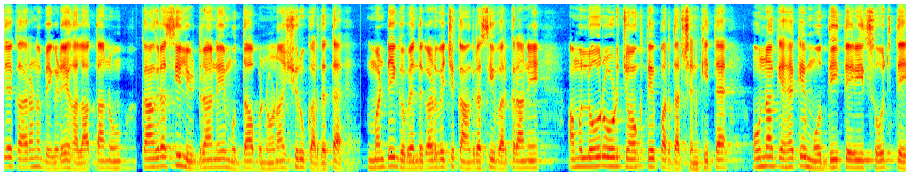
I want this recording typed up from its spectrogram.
ਦੇ ਕਾਰਨ ਵਿਗੜੇ ਹਾਲਾਤਾਂ ਨੂੰ ਕਾਂਗਰਸੀ ਲੀਡਰਾਂ ਨੇ ਮੁੱਦਾ ਬਣਾਉਣਾ ਸ਼ੁਰੂ ਕਰ ਦਿੱਤਾ ਹੈ। ਮੰਡੀ ਗੋਬਿੰਦਗੜ੍ਹ ਵਿੱਚ ਕਾਂਗਰਸੀ ਵਰਕਰਾਂ ਨੇ ਅਮਲੋਹ ਰੋਡ ਚੌਂਕ ਤੇ ਪ੍ਰਦਰਸ਼ਨ ਕੀਤਾ ਉਹਨਾਂ ਕਿਹਾ ਕਿ ਮੋਦੀ ਤੇਰੀ ਸੋਚ ਤੇ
